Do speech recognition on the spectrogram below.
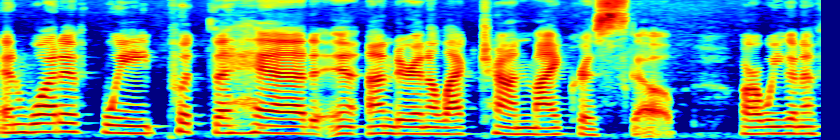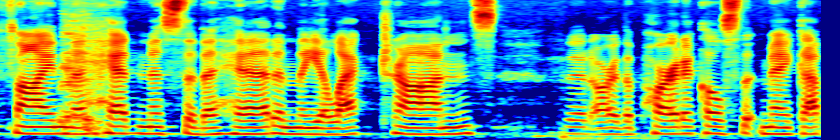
And what if we put the head in, under an electron microscope? Are we going to find the headness of the head and the electrons that are the particles that make up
